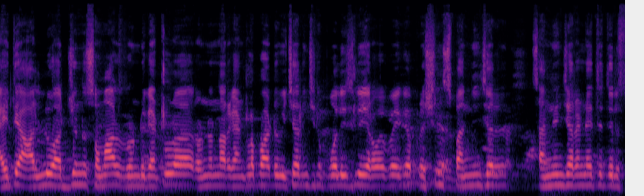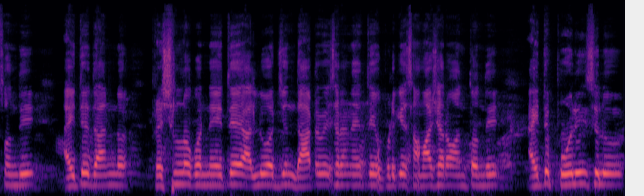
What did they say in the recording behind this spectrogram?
అయితే అల్లు అర్జున్ సుమారు రెండు గంటల రెండున్నర గంటల పాటు విచారించిన పోలీసులు ఇరవై పైగా ప్రశ్నలు స్పందించారు సంధించారని అయితే తెలుస్తుంది. అయితే దానిలో ప్రశ్నలో కొన్ని అయితే అల్లు అర్జున్ దాటవేశారని అయితే ఇప్పటికే సమాచారం అందుతుంది. అయితే పోలీసులు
